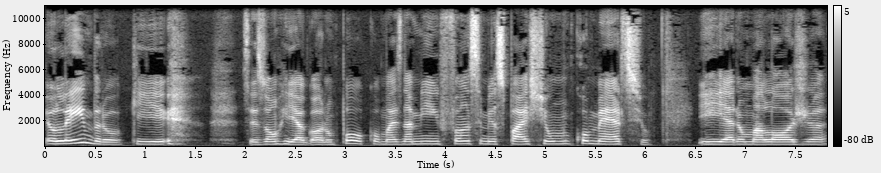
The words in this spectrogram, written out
Eu lembro que Vocês vão rir agora um pouco, mas na minha infância meus pais tinham um comércio e era uma loja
